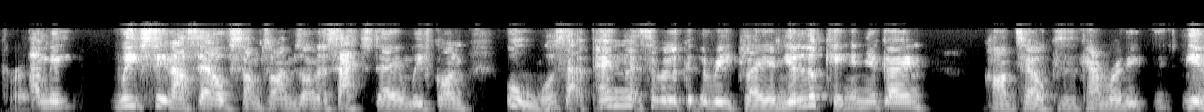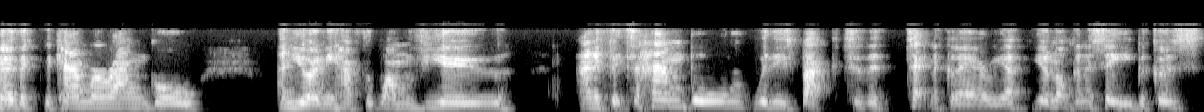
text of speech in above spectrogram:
Correct. I mean, we've seen ourselves sometimes on a Saturday and we've gone, oh, was that a pen? Let's have a look at the replay. And you're looking and you're going, can't tell because the camera, you know, the, the camera angle, and you only have the one view. And if it's a handball with his back to the technical area, you're not going to see because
